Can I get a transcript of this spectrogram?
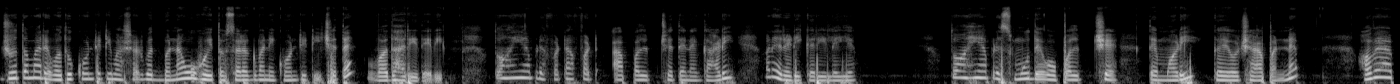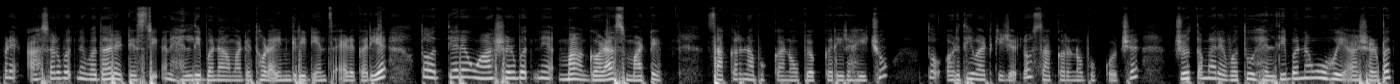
જો તમારે વધુ ક્વોન્ટિટીમાં શરબત બનાવવું હોય તો સરગવાની ક્વોન્ટિટી છે તે વધારી દેવી. તો અહીં આપણે ફટાફટ આ પલ્પ છે તેને ગાળી અને રેડી કરી લઈએ. તો અહીં આપણે સ્મૂધ એવો પલ્પ છે તે મળી ગયો છે આપણને. હવે આપણે આ શરબતને વધારે ટેસ્ટી અને હેલ્ધી બનાવવા માટે થોડા ઇન્ગ્રીડિયન્ટ્સ એડ કરીએ. તો અત્યારે હું આ શરબતને માં ગળાશ માટે સાકરના ભૂક્કાનો ઉપયોગ કરી રહી છું. તો અડધી વાટકી જેટલો સાકરનો ભૂક્કો છે. જો તમારે વધુ હેલ્ધી બનાવવું હોય આ શરબત,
